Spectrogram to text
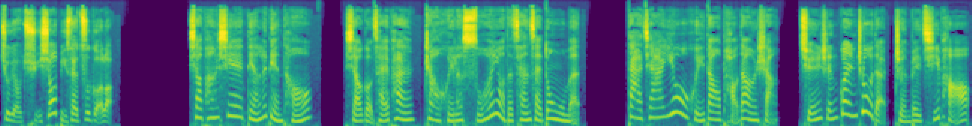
就要取消比赛资格了。小螃蟹点了点头，小狗裁判召回了所有的参赛动物们，大家又回到跑道上。全神贯注的准备起跑，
